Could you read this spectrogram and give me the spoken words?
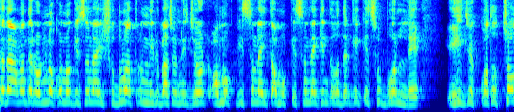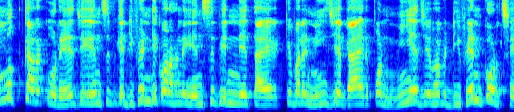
সাথে আমাদের অন্য কোনো কিছু নাই, শুধুমাত্র নির্বাচনী জোট, অমুক কিছু নাই, তমুক কিছু নাই, কিন্তু ওদেরকে কিছু বললে এই যে কত চমৎকার করে যে এনসিপি কে ডিফেন্ডই করা হয় এনসিপির নেতা একেবারে নিজে গায়ের পর নিয়ে যেভাবে ডিফেন্ড করছে,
